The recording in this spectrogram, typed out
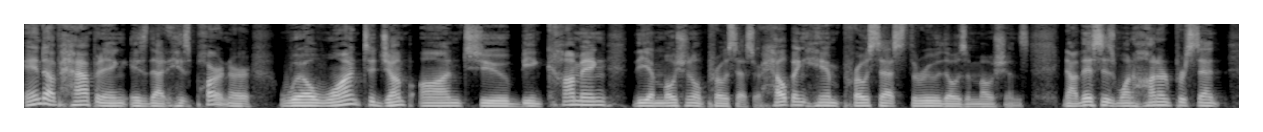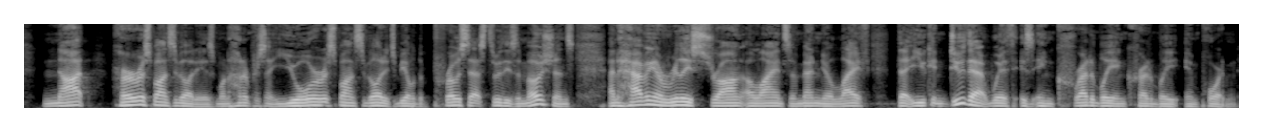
end up happening is that his partner will want to jump on to becoming the emotional processor, helping him process through those emotions. Now, this is 100% not her responsibility is 100% your responsibility to be able to process through these emotions. And having a really strong alliance of men in your life that you can do that with is incredibly incredibly important.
